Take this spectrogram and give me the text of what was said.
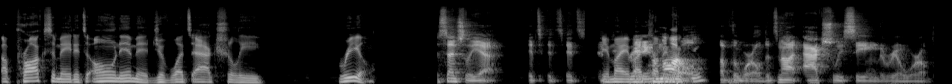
approximate its own image of what's actually real. Essentially, yeah. It's it's it's, am I, am I a model of the world. It's not actually seeing the real world.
